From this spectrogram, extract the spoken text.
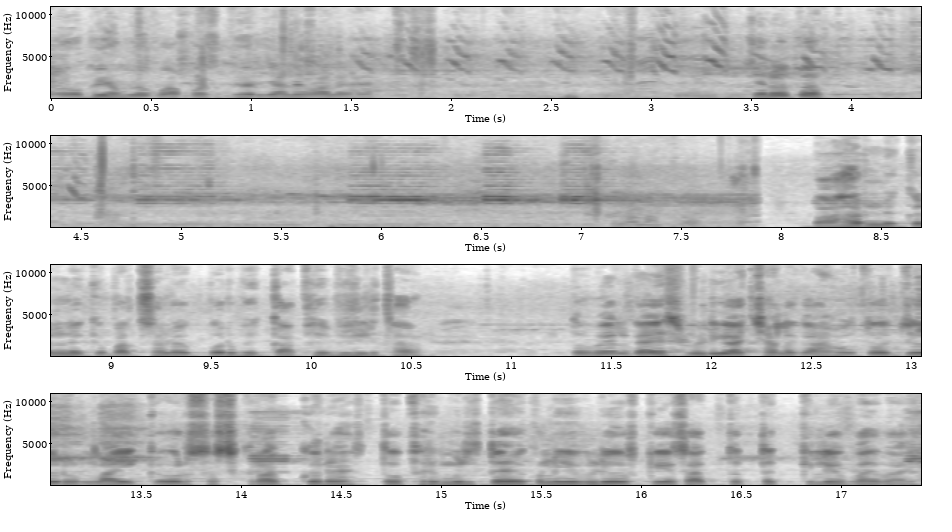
तो अभी हम लोग वापस घर जाने वाले हैं। चलो तो बाहर निकलने के बाद सड़क पर भी काफ़ी भीड़ था। तो वेल गाइस वीडियो अच्छा लगा हो तो ज़रूर लाइक और सब्सक्राइब करें। तो फिर मिलते हैं नई वीडियोस के साथ। तब तक के लिए बाय बाय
